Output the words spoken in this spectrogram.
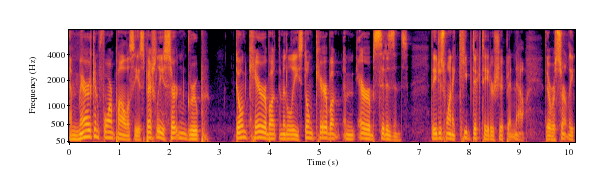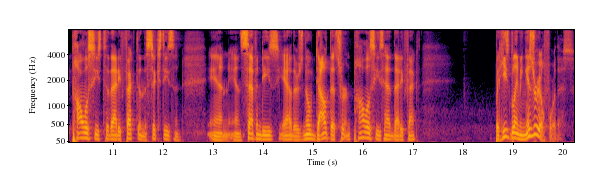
American foreign policy, especially a certain group, don't care about the Middle East, don't care about um, Arab citizens. They just want to keep dictatorship. And now, there were certainly policies to that effect in the 60s and, and, and 70s. Yeah, there's no doubt that certain policies had that effect. But he's blaming Israel for this.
